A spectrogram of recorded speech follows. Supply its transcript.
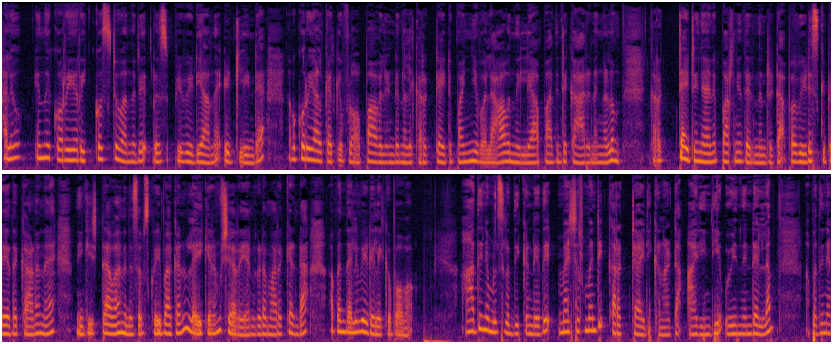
ഹലോ ഇന്ന് കുറേ റിക്വസ്റ്റ് വന്നൊരു റെസിപ്പി വീഡിയോ ആണ് ഇഡ്ഡലിന്റെ അപ്പോൾ കുറേ ആൾക്കാർക്ക് ഫ്ലോപ്പ് ആവലുണ്ട് നല്ല കറക്റ്റായിട്ട് പഞ്ഞി പോലെ ആവുന്നില്ല. അപ്പോൾ അതിന്റെ കാരണങ്ങളും കറക്റ്റായിട്ട് ഞാൻ പറഞ്ഞു തരുന്നുണ്ട് കേട്ടോ അപ്പോൾ വീഡിയോ സ്കിപ്പ് ചെയ്ത് കാണണേ. നിങ്ങൾക്ക് ഇഷ്ടമാവാൻ തന്നെ സബ്സ്ക്രൈബ് ആക്കാനും ലൈക്ക് ചെയ്യാനും ഷെയർ ചെയ്യാനും കൂടെ മറക്കണ്ട. അപ്പോൾ എന്തായാലും വീഡിയോയിലേക്ക് പോവാം. ആദ്യം നമ്മൾ ശ്രദ്ധിക്കേണ്ടത് മെഷർമെന്റ് കറക്റ്റായിരിക്കണം കേട്ടോ. അരിന്റെയും ഉഴുന്നിന്റെ എല്ലാം. അപ്പോൾ അത് ഞാൻ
